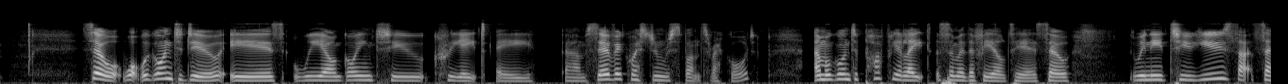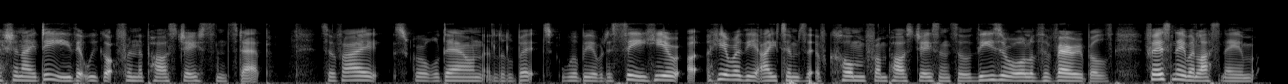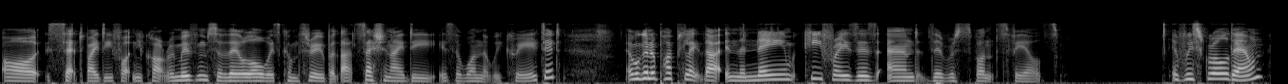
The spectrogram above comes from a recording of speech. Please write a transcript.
So what we're going to do is we are going to create a um, survey question response record and we're going to populate some of the fields here. So we need to use that session ID that we got from the parse JSON step so if I scroll down a little bit, we'll be able to see here, uh, here are the items that have come from JSON. So these are all of the variables. First name and last name are set by default and you can't remove them, so they will always come through. But that session ID is the one that we created. And we're going to populate that in the name, key phrases, and the response fields. If we scroll down,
